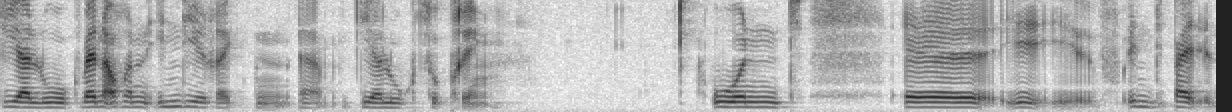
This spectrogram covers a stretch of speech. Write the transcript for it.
Dialog, wenn auch einen indirekten äh, Dialog zu bringen. Und äh, in, bei,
